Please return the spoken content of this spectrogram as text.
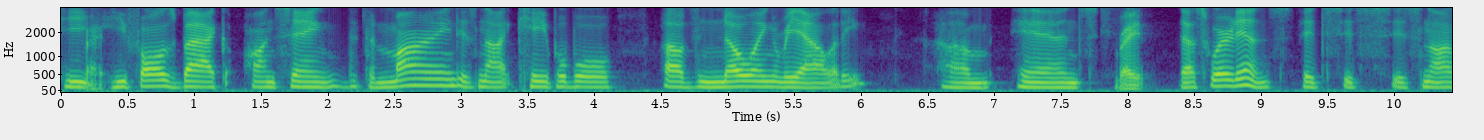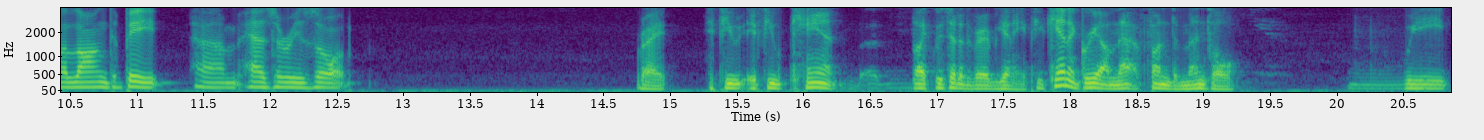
he right. he falls back on saying that the mind is not capable of knowing reality, um, and right. that's where it ends. It's it's it's not a long debate um, as a result. Right. If you if you can't, like we said at the very beginning, if you can't agree on that fundamental, we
